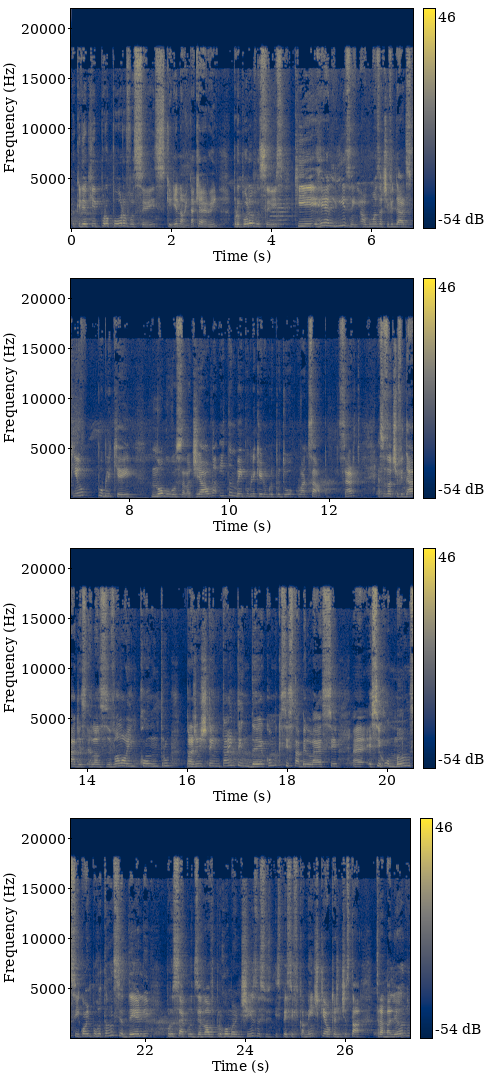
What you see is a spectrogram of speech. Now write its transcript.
eu queria que propor a vocês, queria não, ainda quero, hein? Propor a vocês que realizem algumas atividades que eu publiquei no Google Sala de Aula e também publiquei no grupo do WhatsApp, certo? Essas atividades elas vão ao encontro para a gente tentar entender como que se estabelece é, esse romance e qual a importância dele para o século XIX, para o romantismo especificamente, que é o que a gente está trabalhando,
